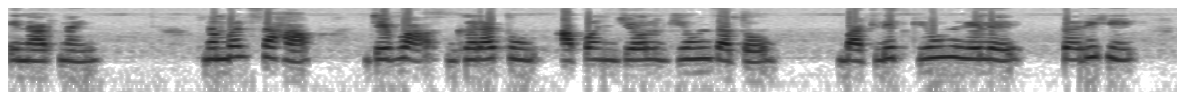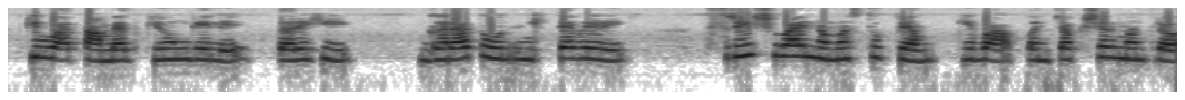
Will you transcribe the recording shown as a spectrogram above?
येणार नाही. नंबर सहा जेव्हा घरातून आपण जल घेऊन जातो बाटलीत घेऊन गेले तरीही किंवा तांब्यात घेऊन गेले तरीही घरातून निघत्यावेळी श्री शिवाय नमस्तुभ्यम किंवा पंचाक्षर मंत्र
